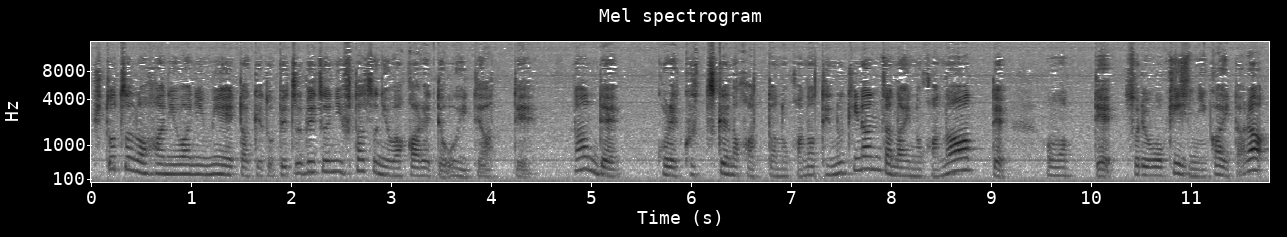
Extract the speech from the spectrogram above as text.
一つの埴輪に見えたけど別々に2つに分かれて置いてあってなんでこれくっつけなかったのかな？手抜きなんじゃないのかな？って思ってそれを記事に書いたら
